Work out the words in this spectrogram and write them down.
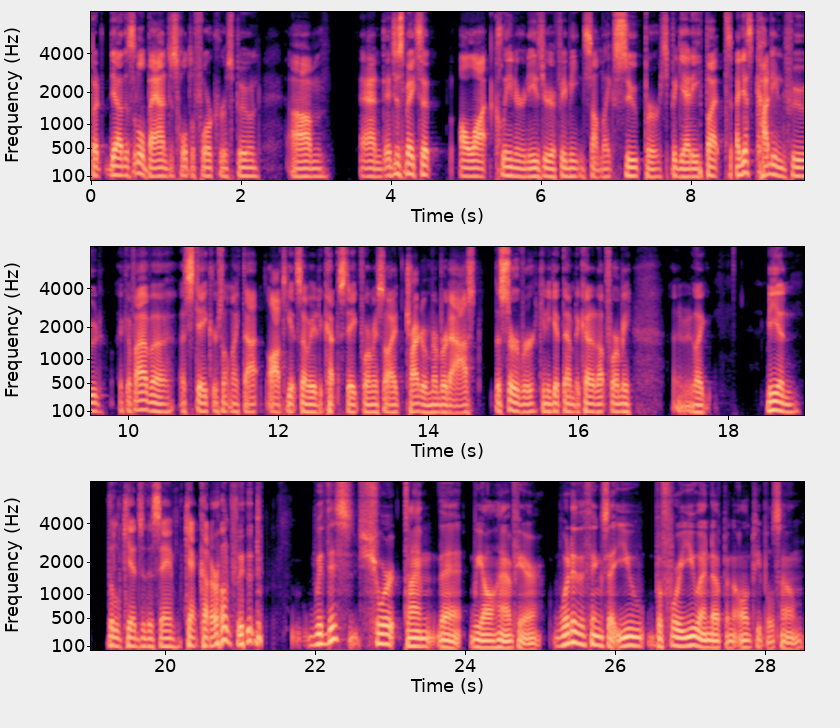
But yeah, this little band just holds a fork or a spoon, um, and it just makes it a lot cleaner and easier if I'm eating something like soup or spaghetti. But I guess cutting food, like if I have a, a steak or something like that, I'll have to get somebody to cut the steak for me. So I try to remember to ask the server, can you get them to cut it up for me? And like me and little kids are the same. Can't cut our own food. with this short time that we all have here, what are the things that you before you end up in the old people's home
